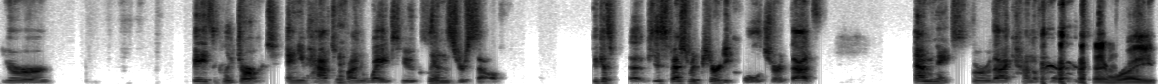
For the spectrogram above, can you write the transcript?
you're basically dirt and you have to find a way to cleanse yourself. Because uh, especially with purity culture that emanates through that kind of word right.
